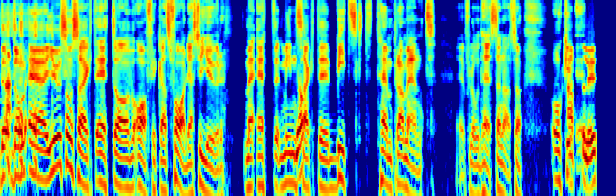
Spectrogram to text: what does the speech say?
de, de är ju som sagt ett av Afrikas farligaste djur med ett minst Ja. sagt eh, bitskt temperament, eh, flodhästen alltså. Och, eh, Absolut.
